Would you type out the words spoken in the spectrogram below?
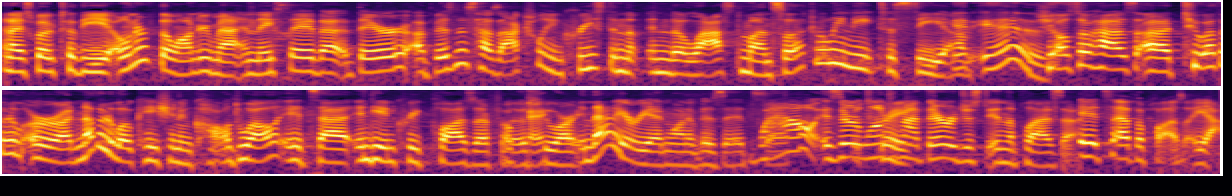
And I spoke to the owner of the laundromat, and they say that their uh, business has actually increased in the in the last month. So that's really neat to see. Um, it is. She also has uh, two other or another location in Caldwell. It's at Indian Creek Plaza for okay. those who are in that area and want to visit. So wow, is there a laundromat great. there or just in the plaza? It's at the plaza. Yeah.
